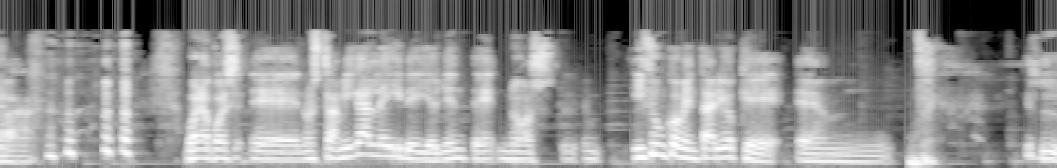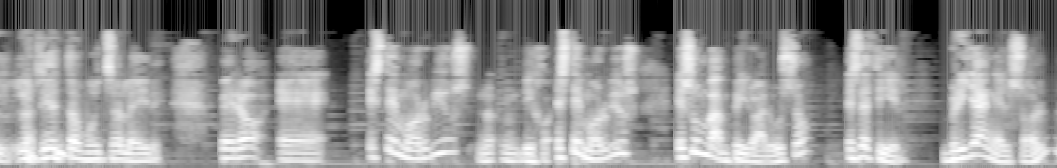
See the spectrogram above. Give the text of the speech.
se va. Bueno, pues eh, nuestra amiga Leire y oyente nos eh, hizo un comentario que em, lo siento mucho, Leire, pero eh, este Morbius, dijo, este Morbius es un vampiro al uso, es decir, brilla en el sol.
